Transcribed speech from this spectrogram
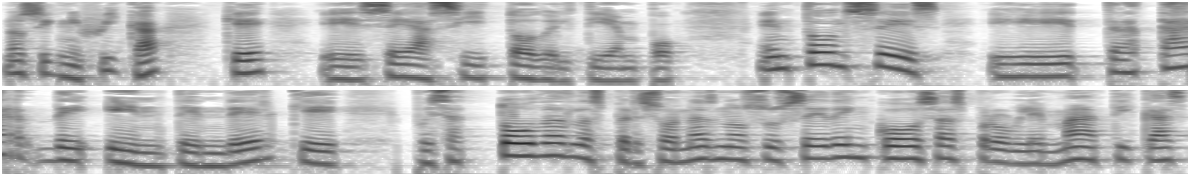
no significa que eh, sea así todo el tiempo. Entonces, eh, tratar de entender que pues a todas las personas nos suceden cosas problemáticas,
